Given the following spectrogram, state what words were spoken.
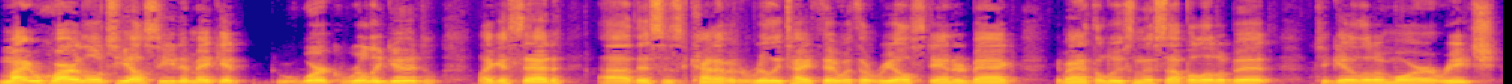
might require a little TLC to make it work really good. Like I said, uh, this is kind of a really tight fit with a real standard mag. You might have to loosen this up a little bit to get a little more reach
